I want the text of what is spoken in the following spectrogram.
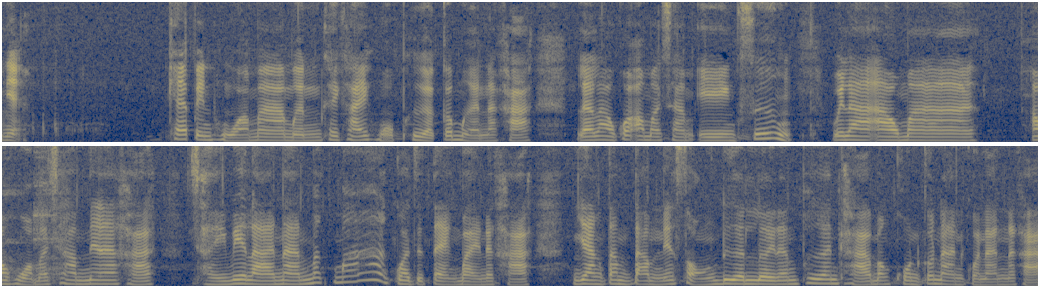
เนี่ยแค่เป็นหัวมาเหมือนคล้ายๆ หัวเผือกก็เหมือนนะคะ แล้วเราก็เอามาชำเอง ซึ่งเวลาเอามาเอาหัวมาชำเนี่ยนะคะ ใช้เวลานานมากๆกว่าจะแตกใบนะคะ อย่างต่ำๆเนี่ยสองเดือนเลยนั่นเพื่อนคะบางคนก็นานกว่านั้นนะคะ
